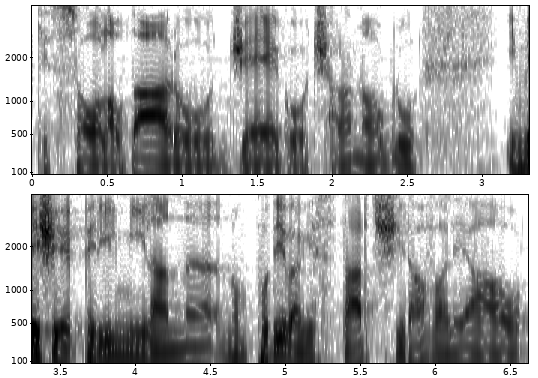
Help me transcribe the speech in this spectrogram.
che so, Lautaro, Geco, Cialanoglu, invece per il Milan non poteva che starci Rafa Leao,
